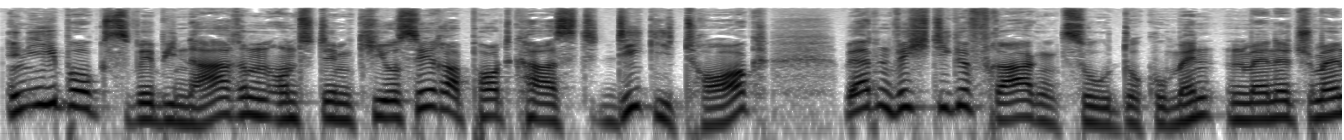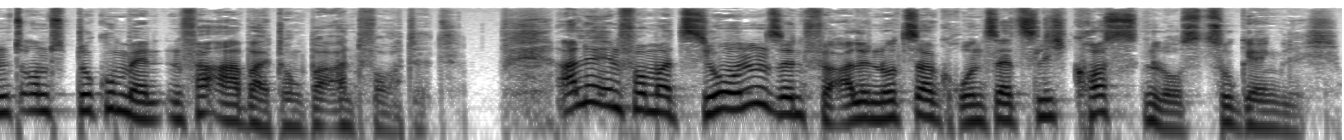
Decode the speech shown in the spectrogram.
In E-Books, Webinaren und dem Kiosera Podcast Digitalk werden wichtige Fragen zu Dokumentenmanagement und Dokumentenverarbeitung beantwortet. Alle Informationen sind für alle Nutzer grundsätzlich kostenlos zugänglich.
